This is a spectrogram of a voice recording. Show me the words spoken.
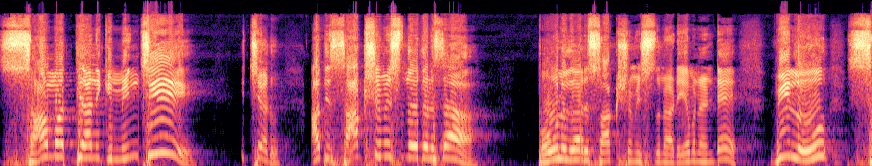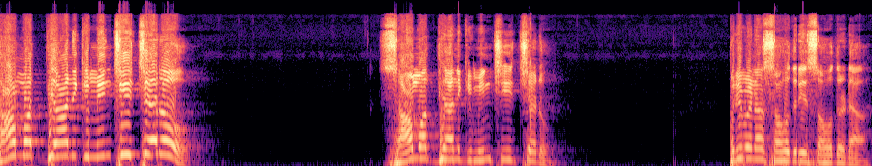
సామర్థ్యానికి మించి ఇచ్చాడు. అది సాక్ష్యం ఇస్తుందో తెలుసా? పౌలు గారు సాక్ష్యం ఇస్తున్నాడు ఏమనంటే వీళ్ళు సామర్థ్యానికి మించి ఇచ్చారు. సామర్థ్యానికి మించి ఇచ్చాడు. ప్రియమైన సహోదరి సహోదరుడా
